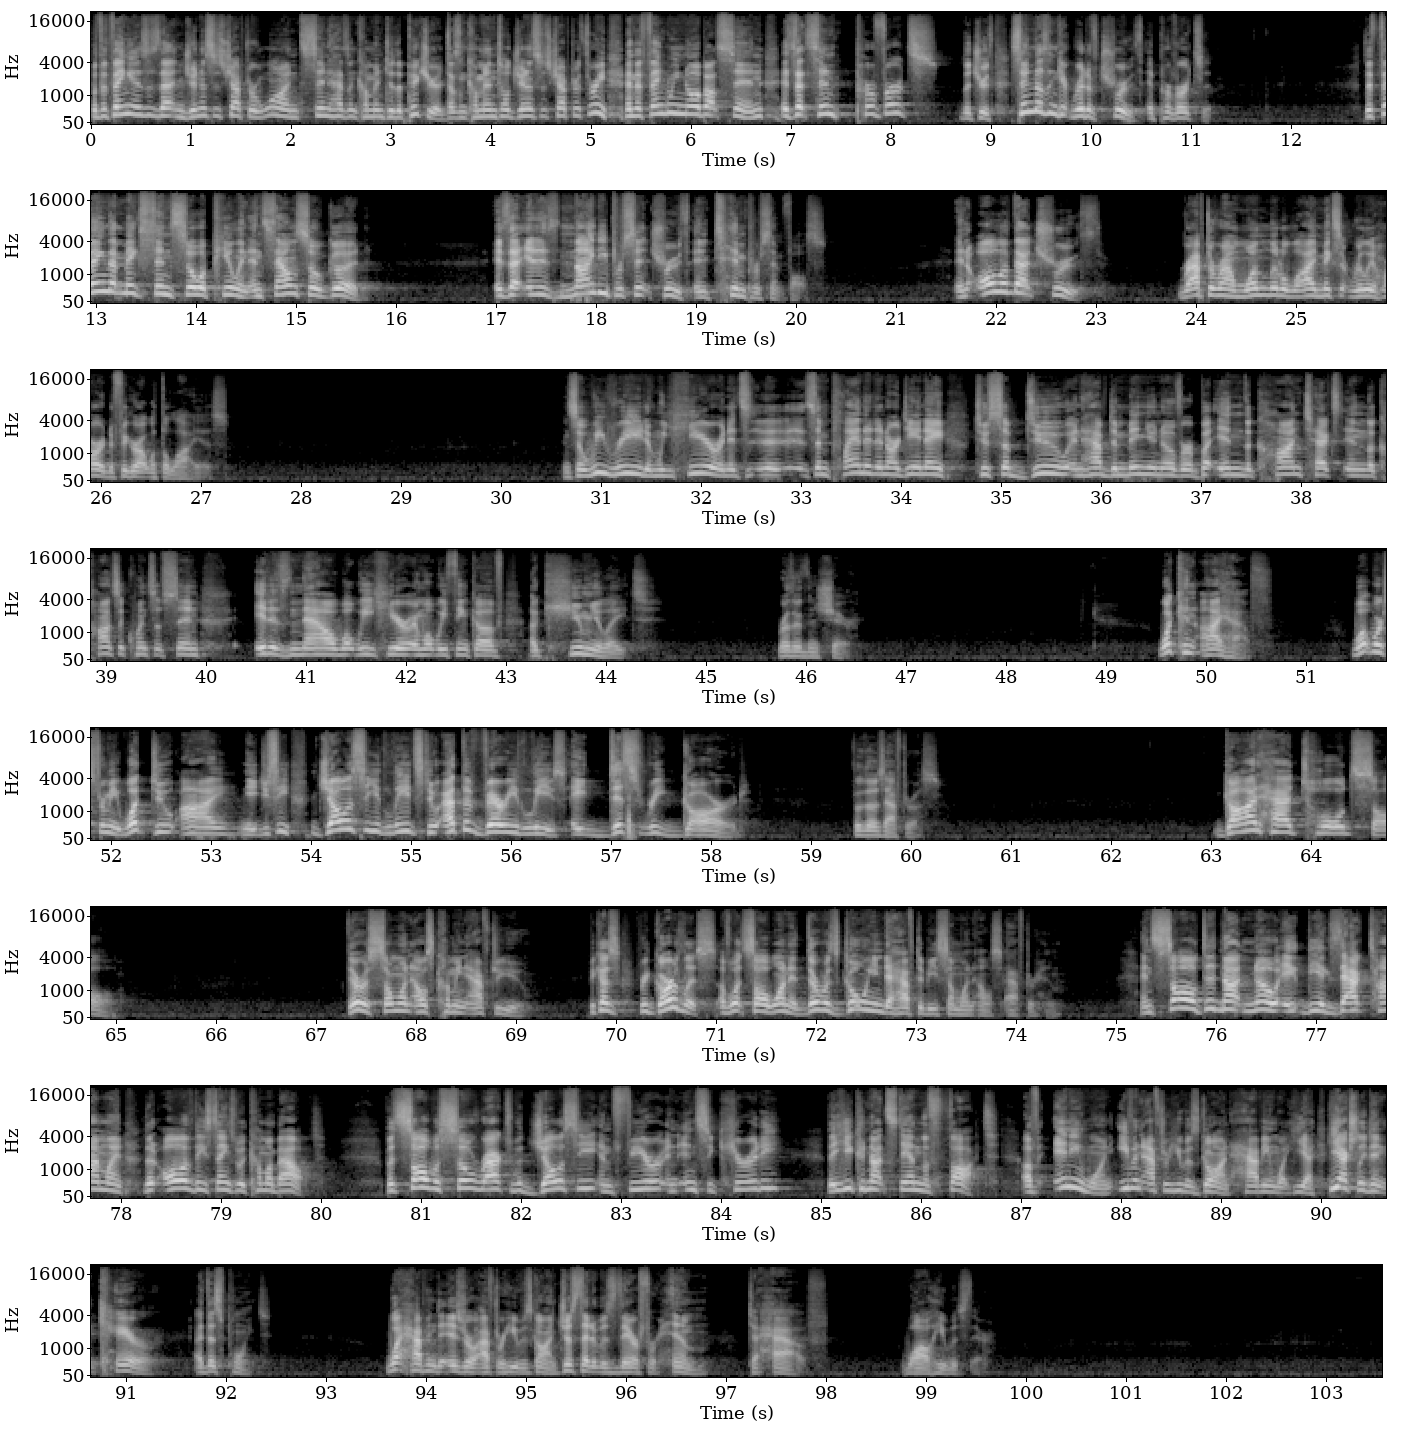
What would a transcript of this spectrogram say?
But the thing is, is that in Genesis chapter 1, sin hasn't come into the picture. It doesn't come in until Genesis chapter 3. And the thing we know about sin is that sin perverts the truth. Sin doesn't get rid of truth, it perverts it. The thing that makes sin so appealing and sounds so good is that it is 90% truth and 10% false. And all of that truth wrapped around one little lie makes it really hard to figure out what the lie is. And so we read and we hear, and it's, it's implanted in our DNA to subdue and have dominion over. But in the context, in the consequence of sin, it is now what we hear and what we think of accumulate rather than share. What can I have? What works for me? What do I need? You see, jealousy leads to, at the very least, a disregard for those after us. God had told Saul, there is someone else coming after you. Because regardless of what Saul wanted, there was going to have to be someone else after him. And Saul did not know a, the exact timeline that all of these things would come about. But Saul was so racked with jealousy and fear and insecurity that he could not stand the thought of anyone, even after he was gone, having what he had. He actually didn't care at this point what happened to Israel after he was gone, just that it was there for him to have while he was there.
